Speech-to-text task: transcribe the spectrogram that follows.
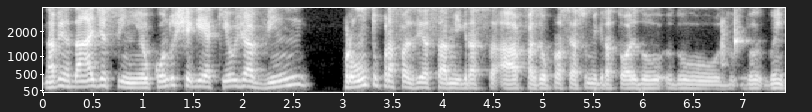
Na verdade, assim, eu quando cheguei aqui, eu já vim pronto para fazer essa migração, a fazer o processo migratório do, do, do, do Green.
